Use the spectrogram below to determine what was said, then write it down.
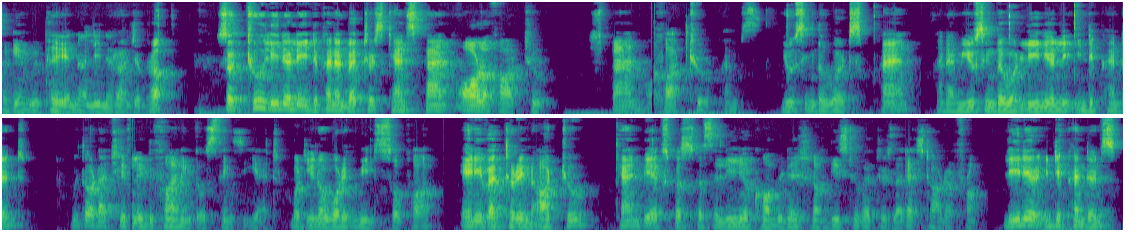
the game we play in linear algebra. So two linearly independent vectors can span all of R2. Span of R2. I'm using the word span and I'm using the word linearly independent without actually defining those things yet. But you know what it means so far. Any vector in R2 can be expressed as a linear combination of these two vectors that I started from. Linear independence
